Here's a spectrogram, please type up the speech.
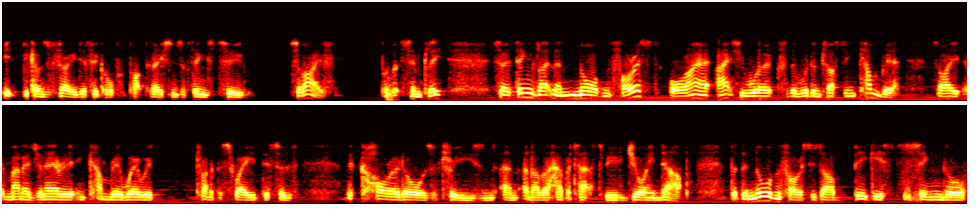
it becomes very difficult for populations of things to survive, put simply. So things like the Northern Forest, or I, I actually work for the Woodland Trust in Cumbria. So I manage an area in Cumbria where we're trying to persuade this sort of the corridors of trees and, and, and, other habitats to be joined up. But the Northern Forest is our biggest single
